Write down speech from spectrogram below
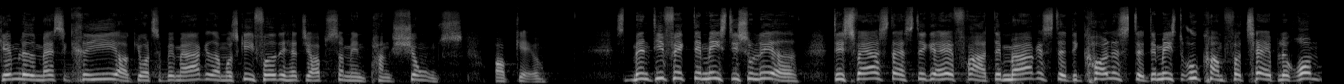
gennemlevet en masse krige og gjort sig bemærket, og måske fået det her job som en pensionsopgave. Men de fik det mest isolerede, det sværeste at stikke af fra, det mørkeste, det koldeste, det mest ukomfortable rum,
